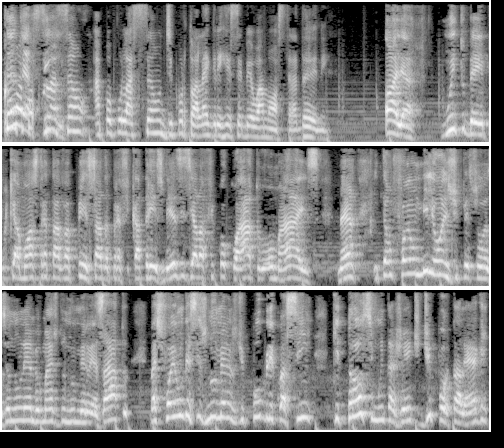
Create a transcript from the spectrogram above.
Como a, é população, assim, a população de Porto Alegre recebeu a amostra, Dani? Olha, muito bem, porque a mostra estava pensada para ficar três meses e ela ficou quatro ou mais, né? Então foram milhões de pessoas, eu não lembro mais do número exato, mas foi um desses números de público assim que trouxe muita gente de Porto Alegre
